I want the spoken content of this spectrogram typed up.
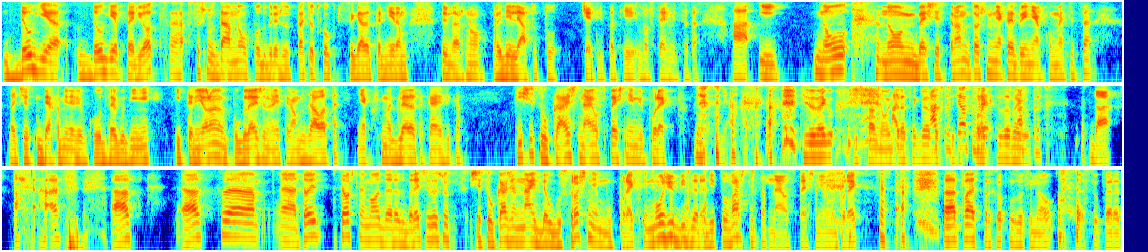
дългия, дългия период а, всъщност дава много по-добри резултати, отколкото сега да тренирам, примерно, преди лятото 4 пъти в седмицата. А, и много, много ми беше странно, точно някъде преди няколко месеца, вече бяха минали около две години и треньора ме поглежда нали, там в залата, някакъв ме гледа така и вика, ти ще се окажеш най-успешният ми проект. ти за него. И това е много интересна гледна точка. Ти си проект за него. Аз, да. Аз, аз аз, а, а, той все още не може да разбере, че всъщност ще се окаже най-дългосрочният му проект и може би заради това ще съм най-успешният му проект. а, това е страхотно за финал. Супер е.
